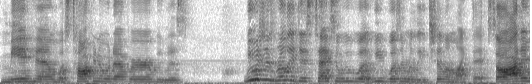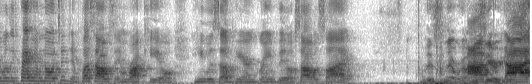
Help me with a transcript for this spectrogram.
me and him was talking or whatever. We was we was just really just texting. We would we wasn't really chilling like that. So I didn't really pay him no attention. Plus I was in Rock Hill. He was up here in Greenville. So I was like this is never gonna be I'm serious. not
